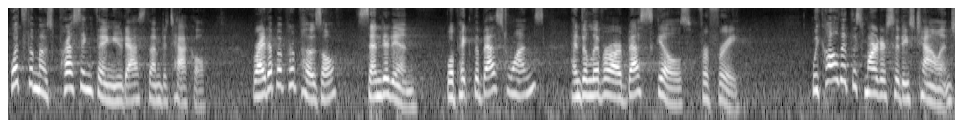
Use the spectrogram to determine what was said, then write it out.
What's the most pressing thing you'd ask them to tackle? Write up a proposal, send it in. We'll pick the best ones and deliver our best skills for free. We called it the Smarter Cities Challenge,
